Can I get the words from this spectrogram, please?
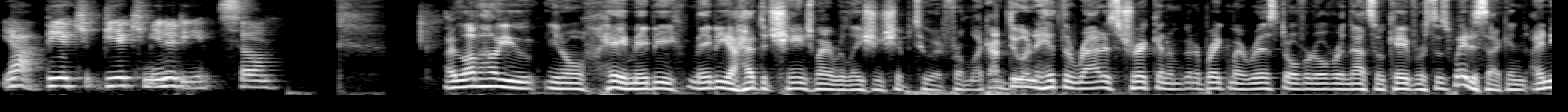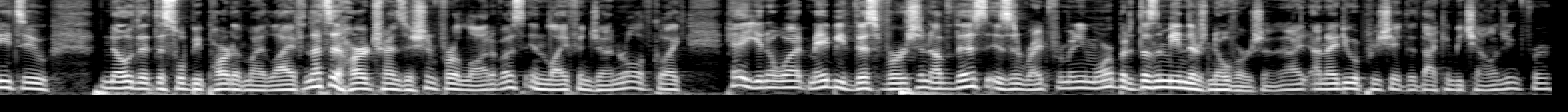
yeah, be a be a community. So I love how you, you know, hey, maybe maybe I had to change my relationship to it from like I'm doing a hit the raddest trick and I'm going to break my wrist over and over and that's okay versus wait a second, I need to know that this will be part of my life. And that's a hard transition for a lot of us in life in general of like, hey, you know what? Maybe this version of this isn't right for me anymore, but it doesn't mean there's no version. And I and I do appreciate that that can be challenging for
